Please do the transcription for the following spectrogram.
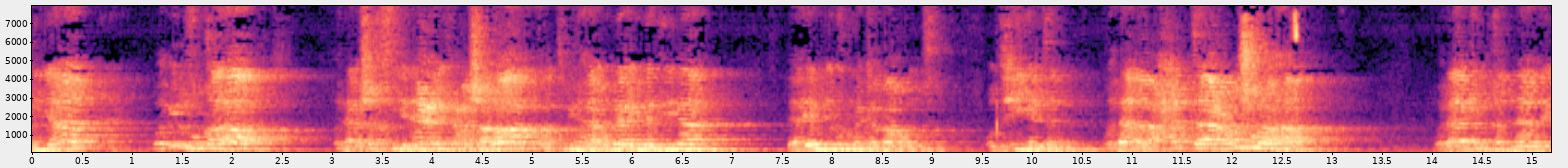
الأغنياء الفقراء، أنا شخصيا أعرف عشرات من هؤلاء الذين لا يملكون كما قلت أضحية ولا حتى عشرها ولكن قد ناديت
